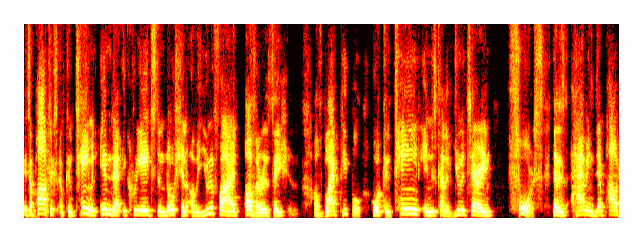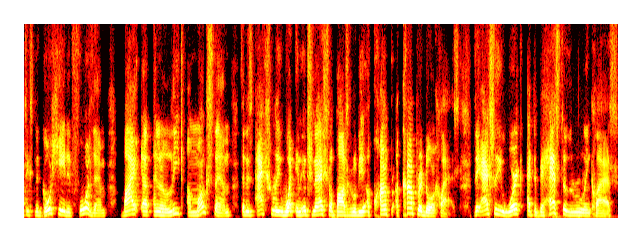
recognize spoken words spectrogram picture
it's a politics of containment in that it creates the notion of a unified otherization of black people who are contained in this kind of unitary force that is having their politics negotiated for them by a, an elite amongst them that is actually what in international politics would be a, comp- a comprador class. They actually work at the behest of the ruling class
